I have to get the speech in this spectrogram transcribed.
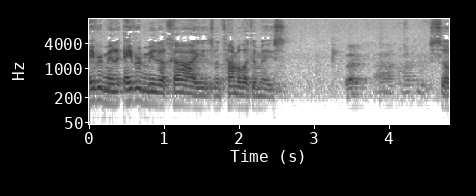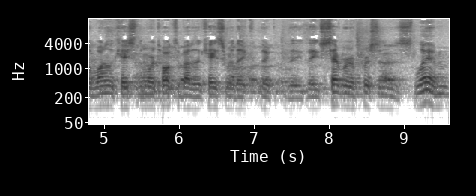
every minachai is matama like a mace. So one of the cases the more talks about is a case where they they, they, they sever a person's limb.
